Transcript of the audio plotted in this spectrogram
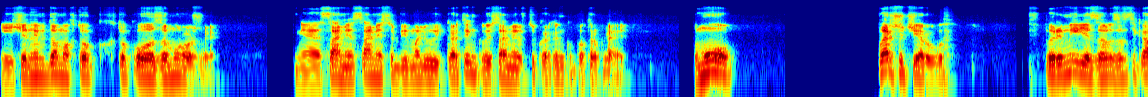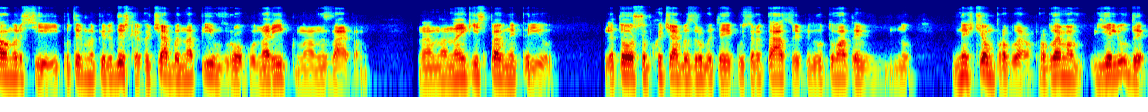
І ще невідомо, хто, хто кого заморожує. Е, Самі, самі собі малюють картинку і самі в цю картинку потрапляють. Тому, в першу чергу, в перемир'я за- зацікавлена Росія. Їй потрібна передишка хоча б на півроку, на рік, на не знаю там, на, на, на якийсь певний період. Для того, щоб хоча б зробити якусь ротацію, підготувати. Ну, в в чому проблема? Проблема є люди,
